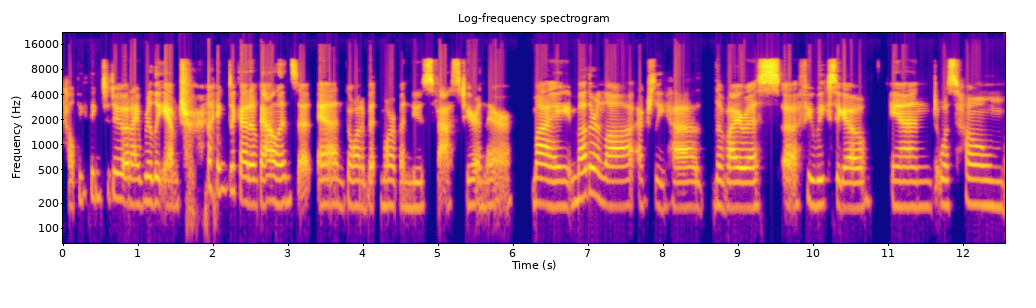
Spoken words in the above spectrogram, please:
healthy thing to do. And I really am trying to kind of balance it and go on a bit more of a news fast here and there. My mother in law actually had the virus a few weeks ago and was home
